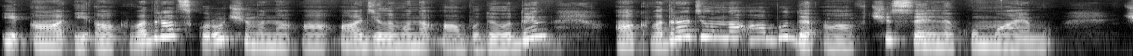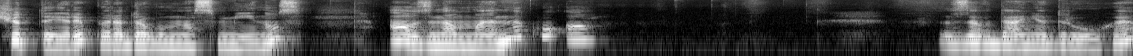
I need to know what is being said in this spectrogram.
І а і а квадрат скорочуємо на а, а ділимо на а буде 1, а квадрат ділимо на а буде а. В чисельнику маємо 4, перед дробом у нас мінус, а в знаменнику а. Завдання друге.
